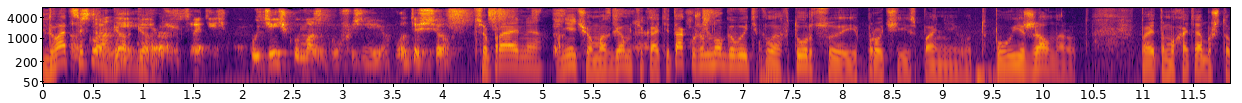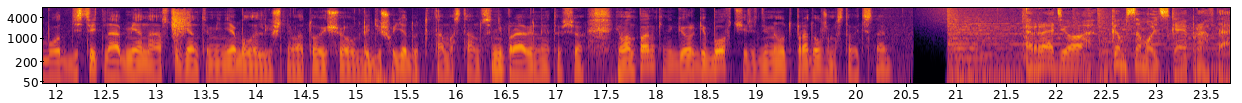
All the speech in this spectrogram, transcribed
20 секунд, Георг Георгиевич. Утечку мозгов из нее. Вот и все. Все правильно. Нечего мозгам утекать. И так уже много вытекло в Турцию и прочие Испании. Вот поуезжал народ. Поэтому хотя бы, чтобы вот действительно обмена студентами не было лишнего, а то еще, глядишь, уедут и там останутся. Неправильно это все. Иван Панкин и Георгий Бов. Через две минуты продолжим. Оставайтесь с нами. Радио «Комсомольская правда».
